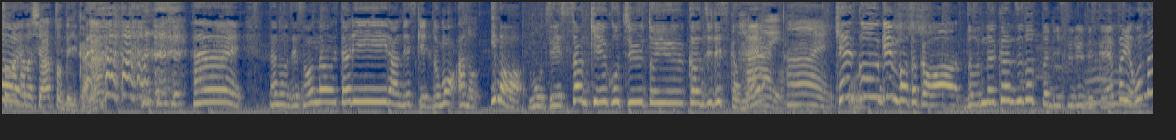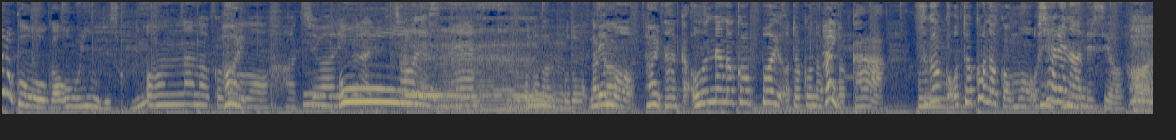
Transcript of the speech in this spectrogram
その話後でいいかな。はい。なのでそんなお二人なんですけれどもあの今はもう絶賛稽古中という感じですかね、はい。はい。稽古現場とかはどんな感じだったりするんですか？やっぱり女の子が多いんですかね？女の子がもう8割ぐらいです、そうですね。なるほど。なるほどでも、はい。なんか女の子っぽい男の子とか、すごく男の子もおしゃれなんですよ、は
